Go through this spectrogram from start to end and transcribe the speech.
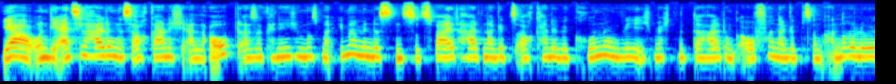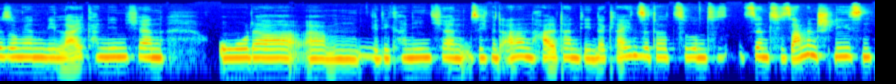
Ja, und die Einzelhaltung ist auch gar nicht erlaubt. Also Kaninchen muss man immer mindestens zu zweit halten. Da gibt es auch keine Begründung, wie ich möchte mit der Haltung aufhören. Da gibt es dann andere Lösungen wie Leihkaninchen oder ähm, die Kaninchen sich mit anderen Haltern, die in der gleichen Situation sind, zusammenschließen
